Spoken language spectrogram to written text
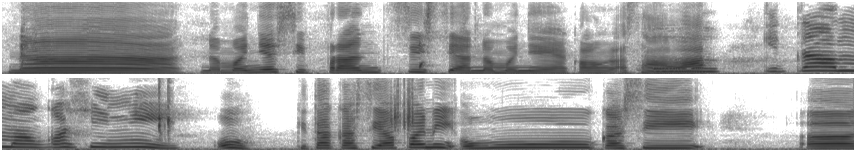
Nah, namanya si Francis ya namanya ya kalau nggak salah. Oh, kita mau kasih ini. Oh, kita kasih apa nih? Oh, kasih eh,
